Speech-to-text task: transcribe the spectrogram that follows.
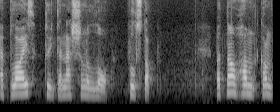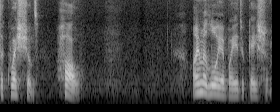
applies to international law, full stop. But now come the questions how? I'm a lawyer by education.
